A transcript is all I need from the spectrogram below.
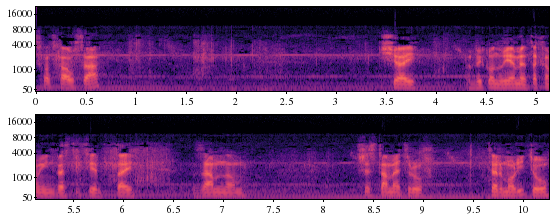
z Hot House'a. Dzisiaj wykonujemy taką inwestycję tutaj za mną 300 metrów termolitu.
